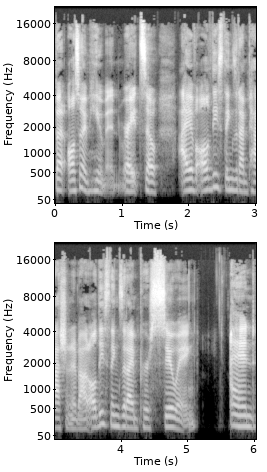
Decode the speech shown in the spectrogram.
But also, I'm human, right? So I have all these things that I'm passionate about, all these things that I'm pursuing. And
